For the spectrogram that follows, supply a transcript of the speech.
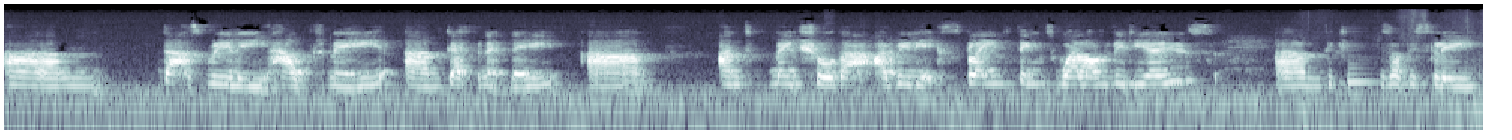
um, that's really helped me, um, definitely. Um, and make sure that I really explain things well on videos, um, because obviously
